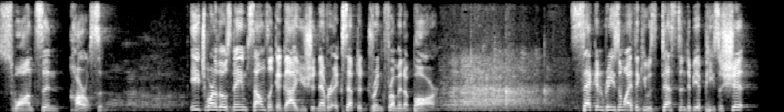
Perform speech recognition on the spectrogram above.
Swanson Carlson. Each one of those names sounds like a guy you should never accept a drink from in a bar. Second reason why I think he was destined to be a piece of shit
